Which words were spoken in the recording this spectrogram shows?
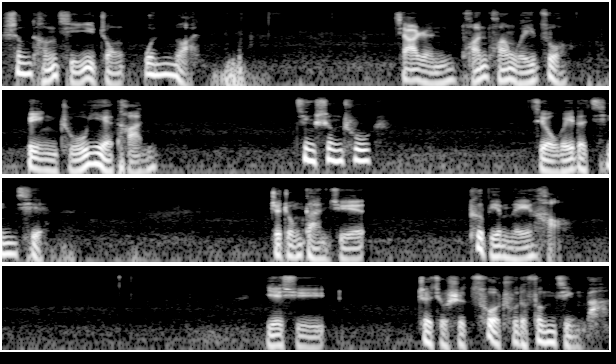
升腾起一种温暖。家人团团围坐，秉烛夜谈，竟生出久违的亲切。这种感觉特别美好。也许，这就是错出的风景吧。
